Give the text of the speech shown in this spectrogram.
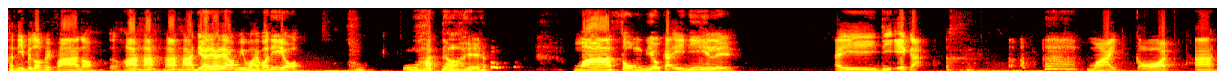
คันนี้เป็นรถไฟฟ้าเนาะเออฮะฮะฮะฮะเดี๋ยวเดี๋ยวเดี๋ยวมีไวบอดี้เหรอ What the hell มาทรงเดียวกับไอ้นี่เลย ไอ้ DX อะ My God อะไห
